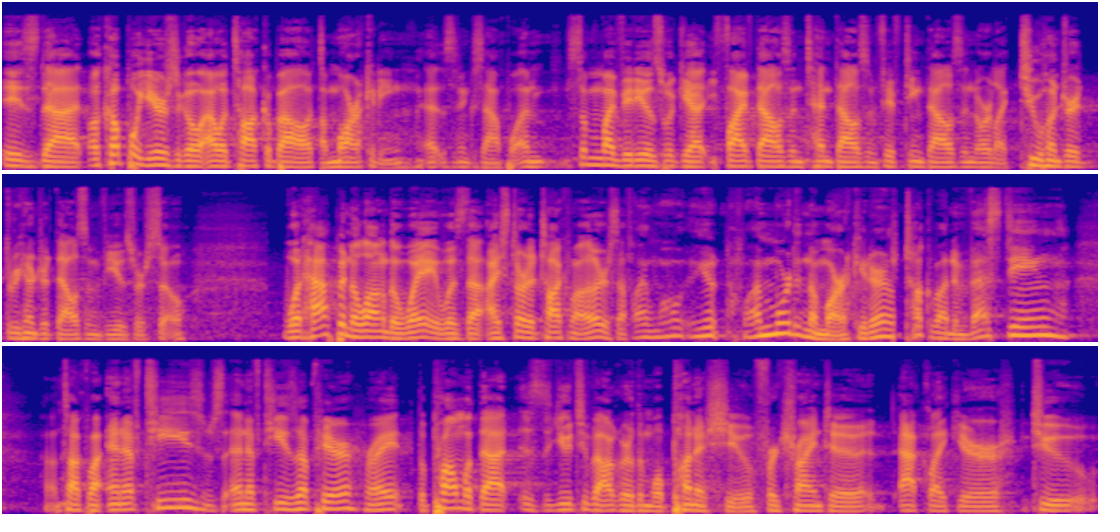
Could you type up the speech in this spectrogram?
is that a couple years ago I would talk about marketing as an example and some of my videos would get 5,000, 10,000, 15,000 or like 200, 300,000 views or so. What happened along the way was that I started talking about other stuff. Like, well, you know, I'm more than a marketer. I talk about investing. I'll talk about NFTs. There's NFTs up here, right? The problem with that is the YouTube algorithm will punish you for trying to act like you're to.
